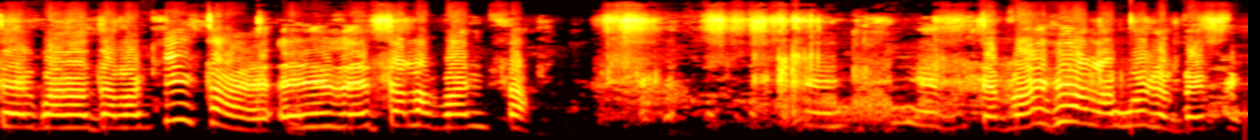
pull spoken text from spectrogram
te, cuando te lo quitas, eh, eh, es, la panza. Eh, te parece al abuelo, Pepe.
